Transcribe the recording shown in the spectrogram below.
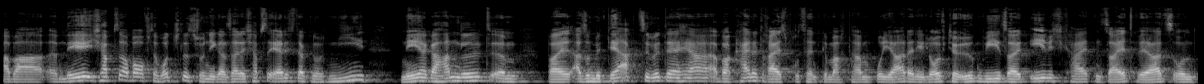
Aber ähm, nee, ich habe sie aber auf der Watchlist schon die ganze Zeit. Ich habe sie ehrlich gesagt noch nie näher gehandelt, ähm, weil also mit der Aktie wird der Herr aber keine 30 Prozent gemacht haben pro Jahr, denn die läuft ja irgendwie seit Ewigkeiten seitwärts und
